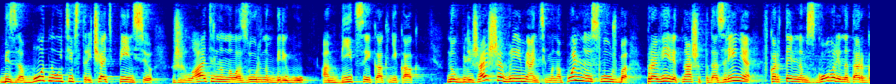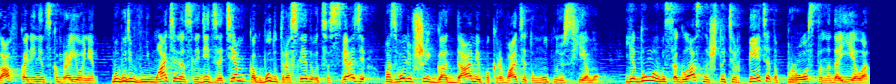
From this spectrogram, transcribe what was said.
беззаботно уйти встречать пенсию, желательно на Лазурном берегу. Амбиции как-никак. Но в ближайшее время антимонопольная служба проверит наши подозрения в картельном сговоре на торгах в Калининском районе. Мы будем внимательно следить за тем, как будут расследоваться связи, позволившие годами покрывать эту мутную схему. Я думаю, вы согласны, что терпеть это просто надоело.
